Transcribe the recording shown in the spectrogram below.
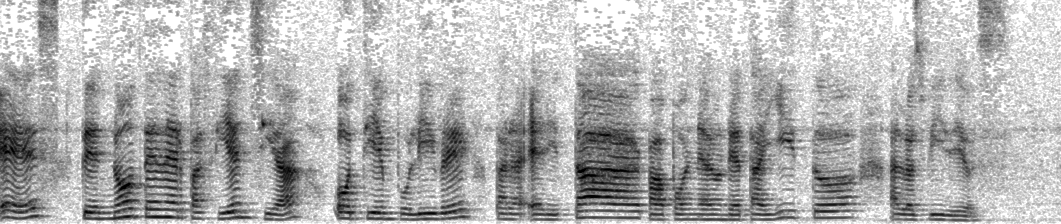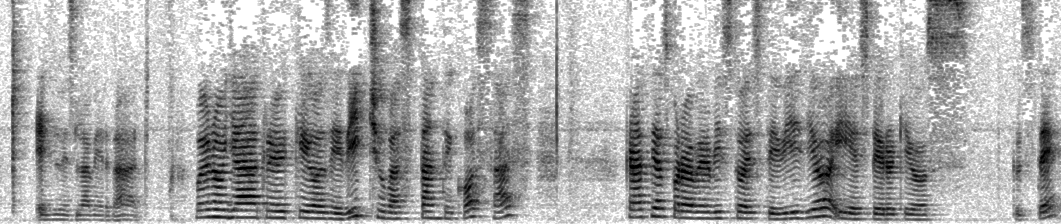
es de no tener paciencia o tiempo libre para editar, para poner un detallito a los vídeos. Eso es la verdad. Bueno, ya creo que os he dicho bastante cosas. Gracias por haber visto este vídeo y espero que os guste.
